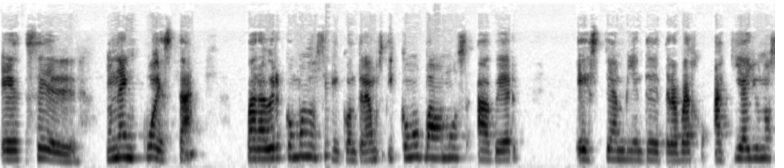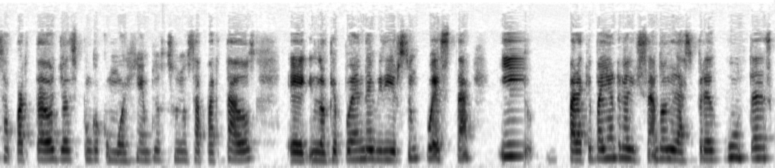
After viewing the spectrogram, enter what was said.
es una encuesta para ver cómo nos encontramos y cómo vamos a ver este ambiente de trabajo. Aquí hay unos apartados, yo les pongo como ejemplos unos apartados eh, en lo que pueden dividir su encuesta y para que vayan realizando las preguntas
